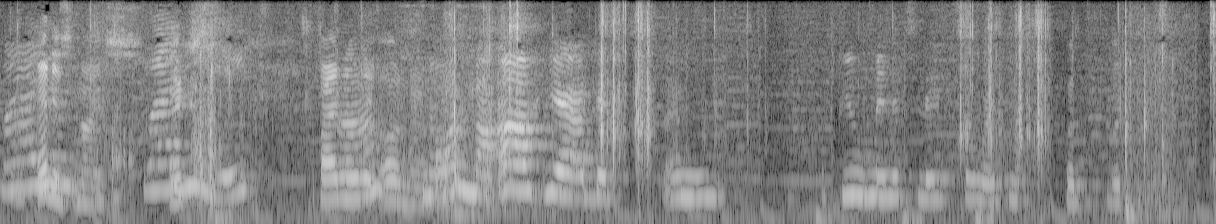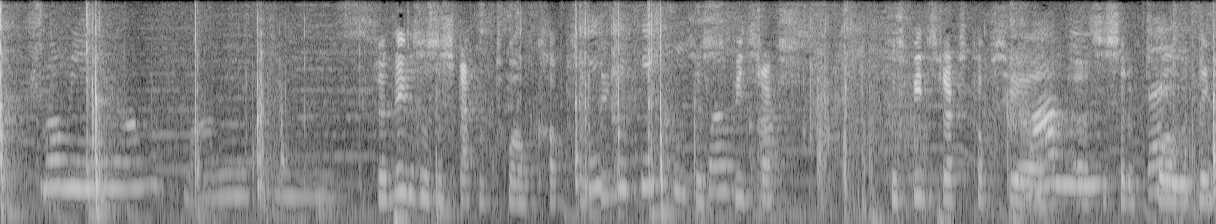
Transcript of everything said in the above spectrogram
Why are That you- is nice. Why are you Next, finally, oh No, no. I'm not. Ah, yeah, a bit. I'm a few minutes late, so wait. No. But, but, Mommy, mommy, please. So I think this is a stack of 12 cups, I think. Kiki, Kiki, The twelve speed cups. stacks, the speed stacks cups here, uh, it's a set of 12, I think.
